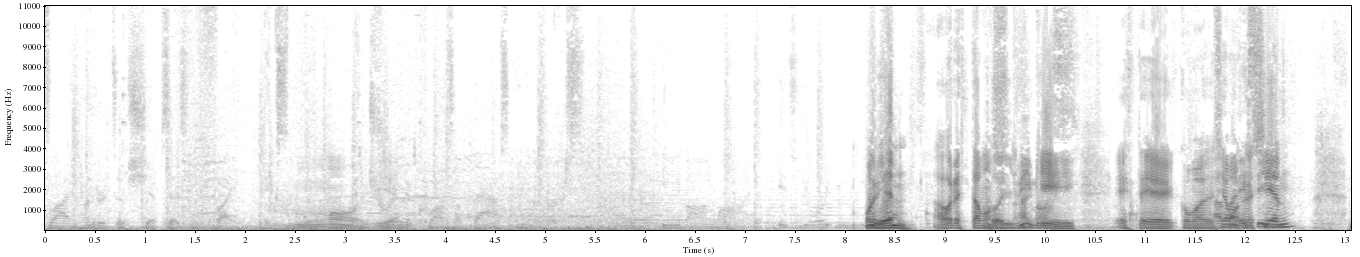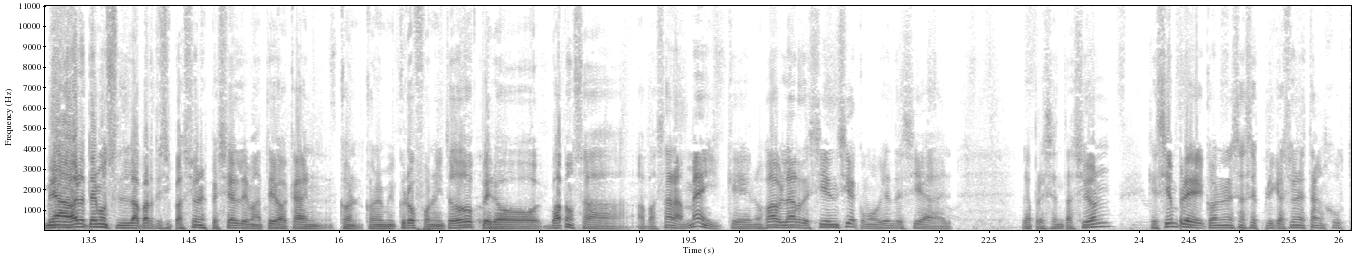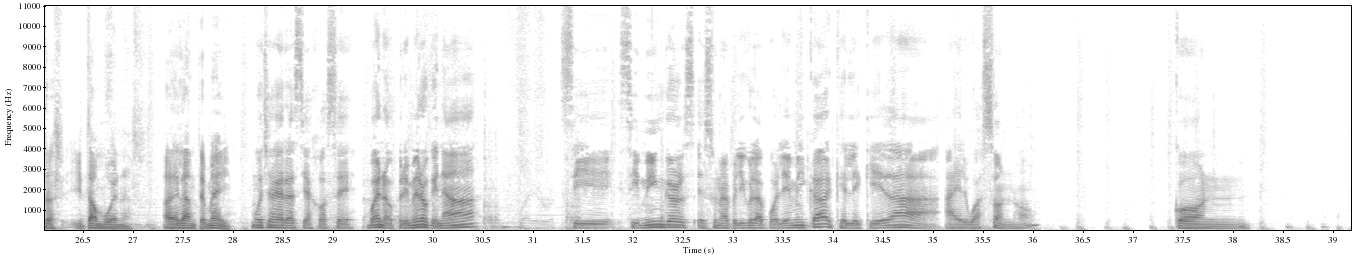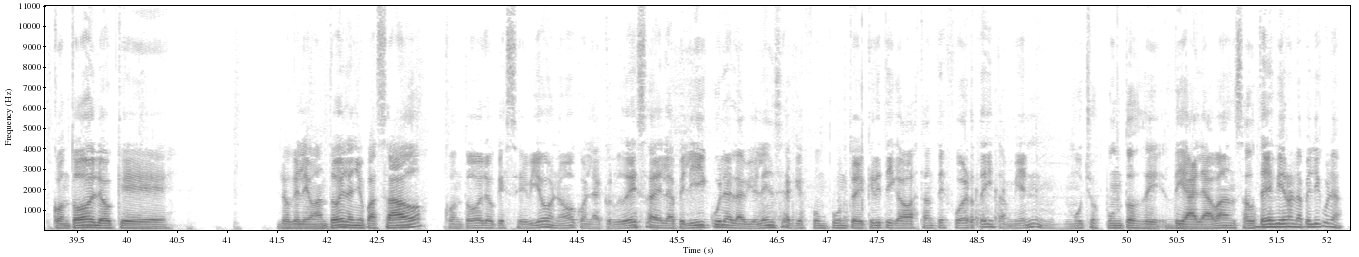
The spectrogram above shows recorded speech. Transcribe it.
Fly hundreds of ships as you fight, explore, Muy bien. Muy bien, ahora estamos Volvimos. aquí. Este, como decíamos Aparecí. recién, mira, ahora tenemos la participación especial de Mateo acá en- con, el micrófono y todo, pero vamos a, pasar a May, que nos va a hablar de ciencia, como bien decía la presentación, que siempre con esas explicaciones tan justas y tan buenas. Adelante, May. Muchas gracias, José. Bueno, primero que nada, si, si Mean Girls es una película polémica, ¿qué le queda a El Guasón, no? Con, con todo lo que, lo que levantó el año pasado, con todo lo que se vio, ¿no? Con la crudeza de la película, la violencia, que fue un punto de crítica bastante fuerte, y también muchos puntos de, de alabanza. ¿Ustedes vieron la película?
